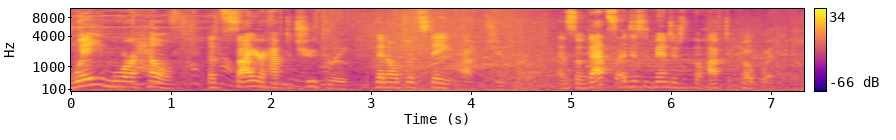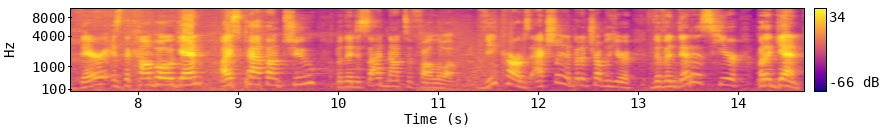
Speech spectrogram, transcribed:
way more health that Sire have to chew through than Altered State have to chew through. And so that's a disadvantage that they'll have to cope with. There is the combo again. Ice Path on two, but they decide not to follow up. V-Carb's actually in a bit of trouble here. The Vendetta is here, but again,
